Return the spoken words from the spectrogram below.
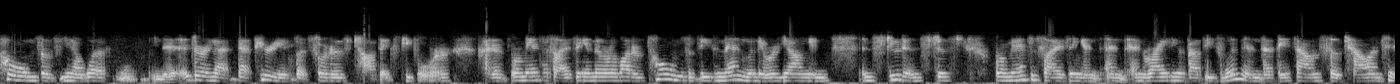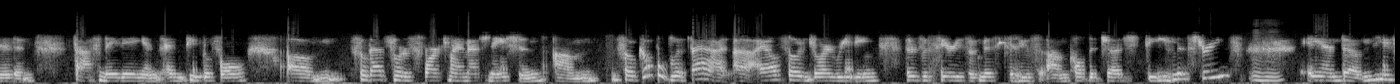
poems of, you know, what during that, that period, what sort of topics people were kind of romanticizing. And there were a lot of poems of these men when they were young and, and students just romanticizing and, and, and writing about these women that they found so talented and fascinating and, and beautiful. Um, so that sort of sparked my imagination. Um, so coupled with that, uh, I also enjoy reading. There's a series of mysteries um, called the Judge Dee mysteries, mm-hmm. and um, he's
